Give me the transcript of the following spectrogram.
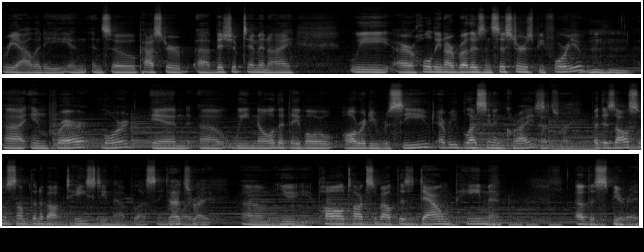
reality, and and so Pastor uh, Bishop Tim and I, we are holding our brothers and sisters before you uh, in prayer, Lord, and uh, we know that they've all already received every blessing in Christ. That's right. but there's also something about tasting that blessing. That's Lord. right. Um, you- Paul talks about this down payment of the Spirit,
